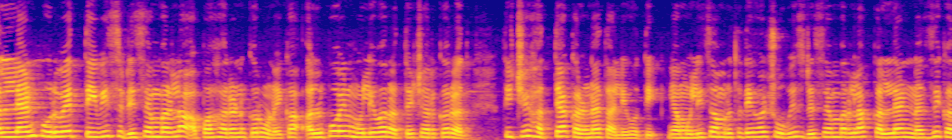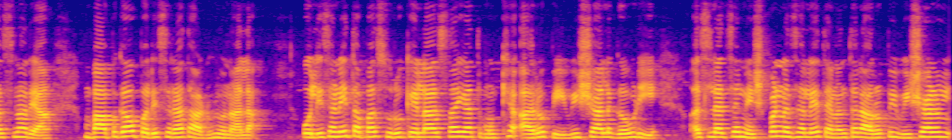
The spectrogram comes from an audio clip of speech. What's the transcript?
कल्याण पूर्वेत तेवीस डिसेंबरला अपहरण करून एका अल्पवयीन मुलीवर अत्याचार करत तिची हत्या करण्यात आली होती. या मुलीचा मृतदेह चोवीस डिसेंबरला कल्याण नजीक असणाऱ्या बापगाव परिसरात आढळून आला. पोलिसांनी तपास सुरू केला असता यात मुख्य आरोपी विशाल गवडी असल्याचे निष्पन्न झाले. त्यानंतर आरोपी विशाल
